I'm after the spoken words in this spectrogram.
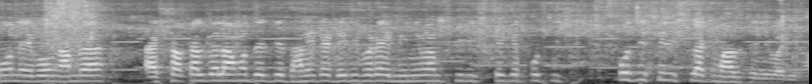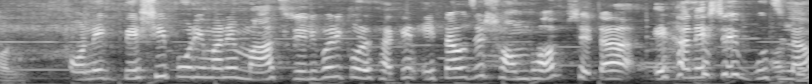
মন এবং আমরা সকালবেলা আমাদের যে ধানিটা ডেলিভারি হয় মিনিমাম তিরিশ থেকে পঁচিশ পঁচিশ তিরিশ লাখ মাছ ডেলিভারি হয়। অনেক বেশি পরিমাণে মাছ ডেলিভারি করে থাকেন। এটাও যে সম্ভব সেটা এখানে এসে বুঝলাম।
